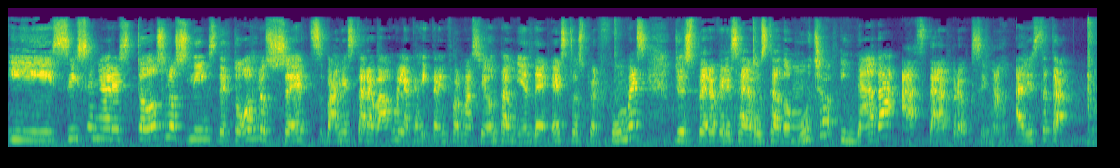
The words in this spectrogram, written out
y sí, señores, todos los links de todos los sets van a estar abajo en la cajita de información también de estos perfumes. Yo espero que les haya gustado mucho y nada, hasta la próxima. Adiós, tata.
